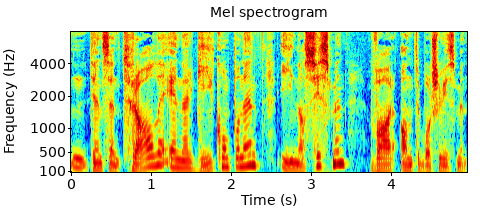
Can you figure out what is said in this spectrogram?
den sentrale energikomponent i nazismen var antibolsjevismen.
